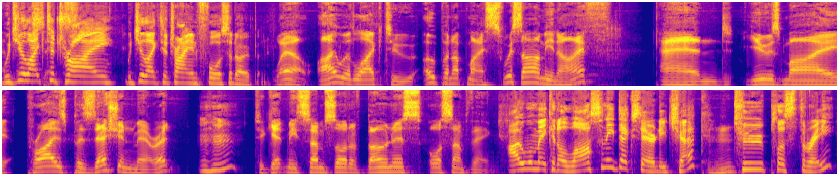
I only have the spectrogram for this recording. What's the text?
Would you like to try? Would you like to try and force it open? Well, I would like to open up my Swiss Army knife and use my prize possession merit to get me some sort of bonus or something. I will make it a larceny dexterity check, Mm-hmm. two plus three,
